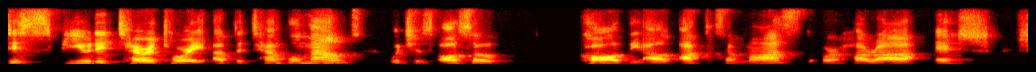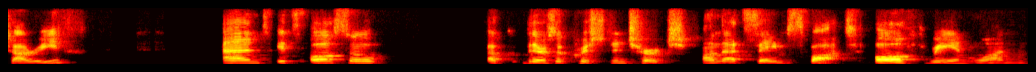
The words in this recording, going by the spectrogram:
disputed territory of the Temple Mount, which is also called the Al Aqsa Mosque or Haram Esh Sharif. And it's also, a, there's a Christian church on that same spot, all three in one.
